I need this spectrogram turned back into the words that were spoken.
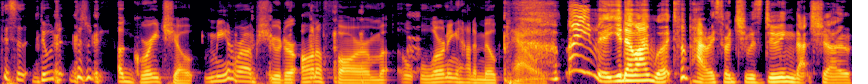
"This is dude, this would be a great show." Me and Rob Shooter on a farm, learning how to milk cows. Maybe. You know, I worked for Paris when she was doing that show,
